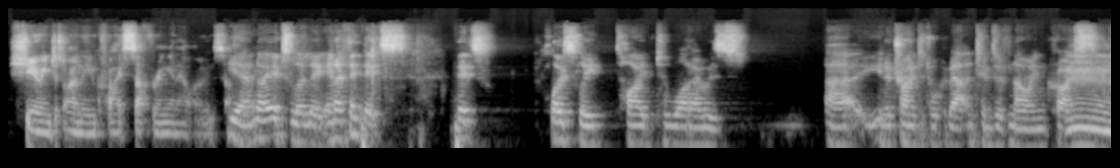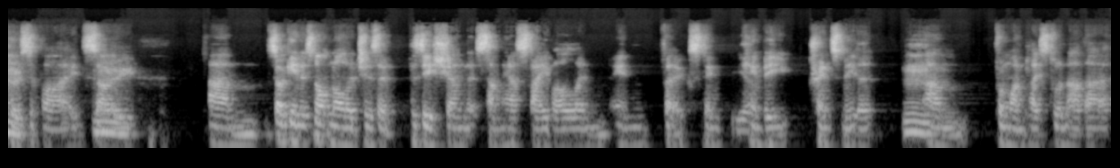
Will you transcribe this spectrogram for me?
sharing just only in Christ's suffering and our own suffering. Yeah, no, absolutely, and I think that's that's closely tied to what I was, uh, you know, trying to talk about in terms of knowing Christ Mm. crucified. So, Mm. Um, so again, it's not knowledge as a possession that's somehow stable and and fixed and Yeah. can be transmitted Mm, um, from one place to another.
